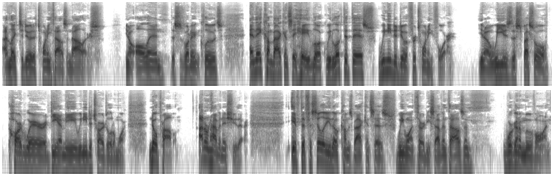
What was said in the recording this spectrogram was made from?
I'd like to do it at $20,000 you know, all in. This is what it includes. And they come back and say, hey, look, we looked at this. We need to do it for 24. You know, we use this special hardware or DME. We need to charge a little more. No problem. I don't have an issue there. If the facility though comes back and says we want 37,000, we're going to move on.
